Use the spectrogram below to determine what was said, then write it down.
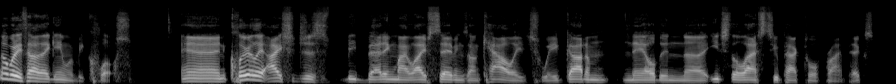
nobody thought that game would be close. And clearly, I should just be betting my life savings on Cal each week. Got them nailed in uh, each of the last two Pac 12 prime picks.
